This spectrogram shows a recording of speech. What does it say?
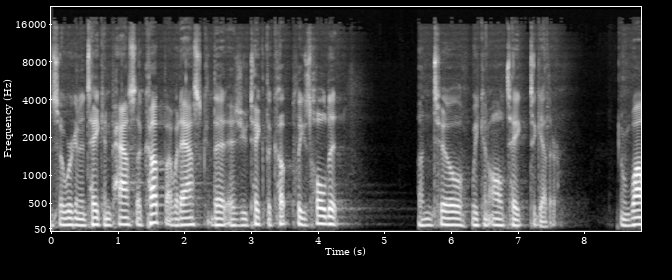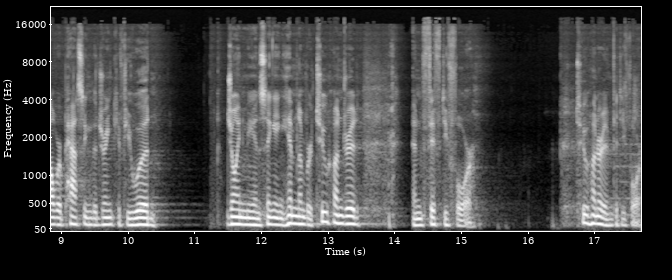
And so we're going to take and pass a cup. I would ask that as you take the cup, please hold it until we can all take together. And while we're passing the drink, if you would, join me in singing hymn number 254. 254.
